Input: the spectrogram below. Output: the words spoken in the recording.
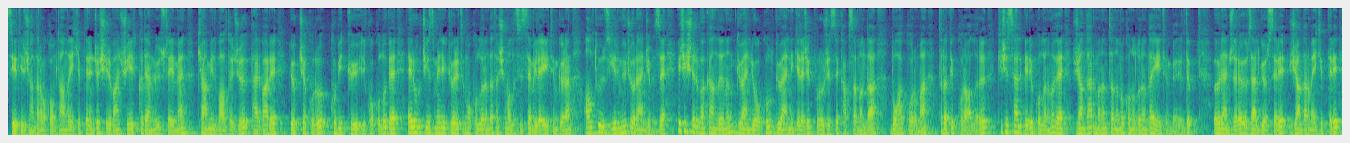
Siirt İl Jandarma Komutanlığı ekiplerince Şirvan Şehir Kıdemli Üsteğmen Kamil Baltacı, Pervare Gökçekuru, Kubik Köyü İlkokulu ve Eruh Cizmeli İlköğretim Okullarında taşımalı sistemiyle eğitim gören 623 öğrencimize İçişleri Bakanlığı'nın Güvenli Okul, Güvenli Gelecek projesi kapsamında doğa koruma, trafik kuralları, kişisel veri kullanımı ve jandarmanın tanımı konularında eğitim verildi. Öğrencilere özel gösteri, jandarma ekipleri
